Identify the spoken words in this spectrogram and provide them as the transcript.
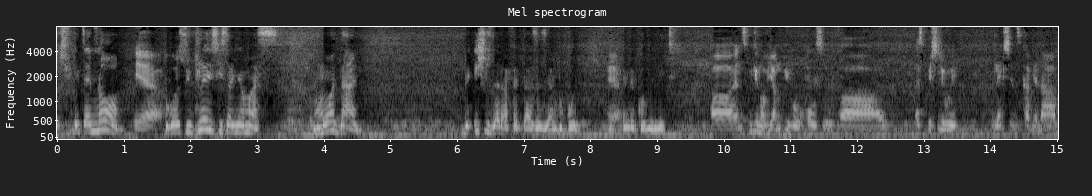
issue. it's a norm Yeah. because we praise shisanyamas more than the issues that affect us as young people Yeah. in the community. Uh, and speaking of young people, also, uh, especially with elections coming up,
